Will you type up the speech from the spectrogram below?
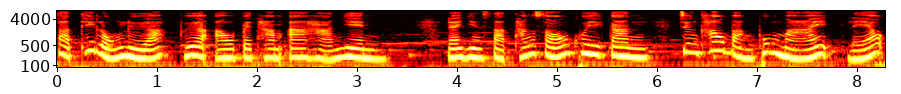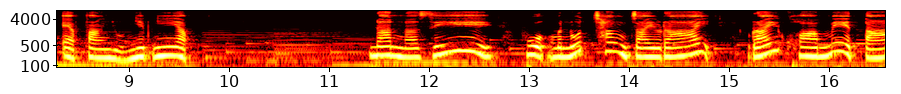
สัตว์ที่หลงเหลือเพื่อเอาไปทำอาหารเย็น ได้ยินสัตว์ทั้งสองคุยกัน จึงเข้าบังพุ่มไม้แล้วแอบฟังอยู่เงียบๆ นั่นนะสิ พวกมนุษย์ช่างใจร้าย ไร้ความเมตตา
